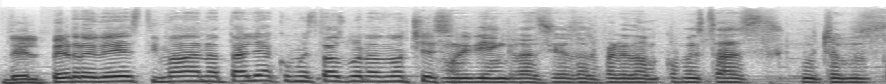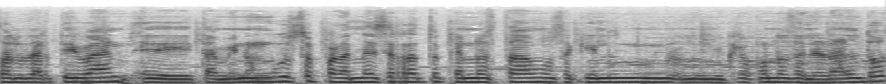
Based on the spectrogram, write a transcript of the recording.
del PRD. Estimada Natalia, ¿cómo estás? Buenas noches. Muy bien, gracias Alfredo. ¿Cómo estás? Mucho gusto saludarte, Iván. Eh, también un gusto para mí hace rato que no estábamos aquí en los, micrófonos del Heraldo,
